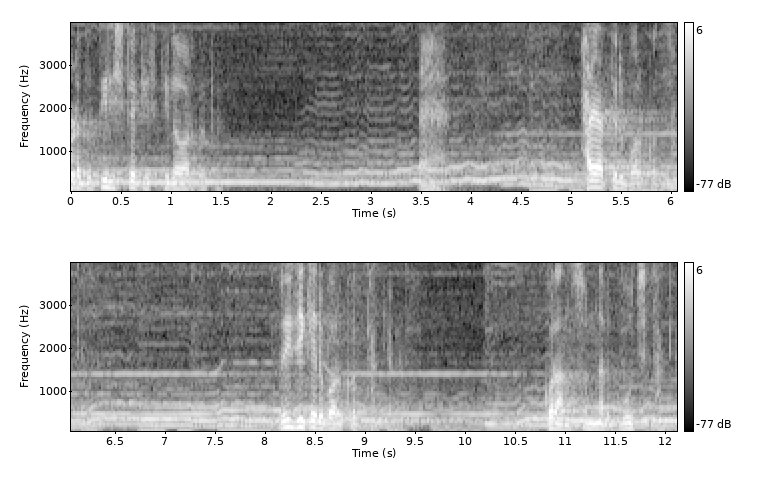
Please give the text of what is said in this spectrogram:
ওটা তো তিরিশটা কিস্তি লওয়ার কথা। হ্যাঁ। হায়াতের বরকত থাকে না। রিজিকের বরকত থাকে না। কোরআন সুন্নার বুঝ থাকে না।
